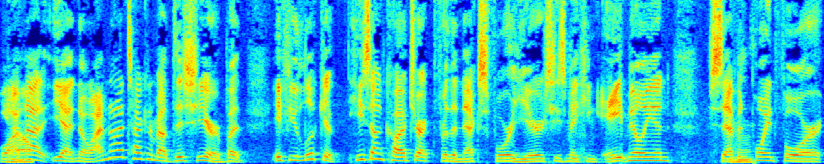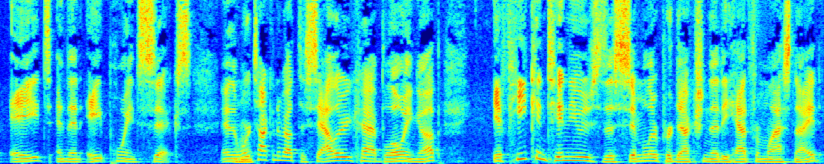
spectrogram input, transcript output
Well, I'm not. Yeah, no, I'm not talking about this year. But if you look at, he's on contract for the next four years. He's making eight million, seven point mm-hmm. four, eight, and then eight point six. And then mm-hmm. we're talking about the salary cap blowing up. If he continues the similar production that he had from last night,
